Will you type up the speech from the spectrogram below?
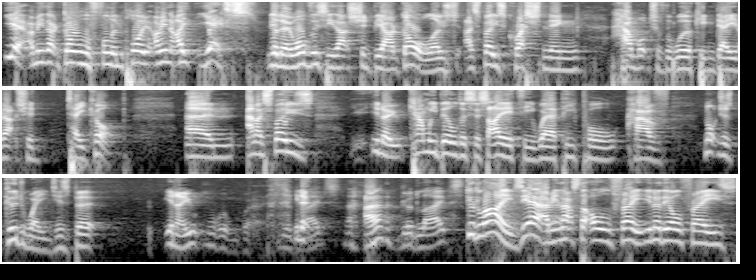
Yeah, I mean that goal of full employment. I mean, I, yes, you know, obviously that should be our goal. I, was, I suppose questioning how much of the working day that should take up, um, and I suppose you know, can we build a society where people have not just good wages but you know, good you know, lives. Huh? good lives. Good lives. Yeah, I mean that's the old phrase. You know the old phrase.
